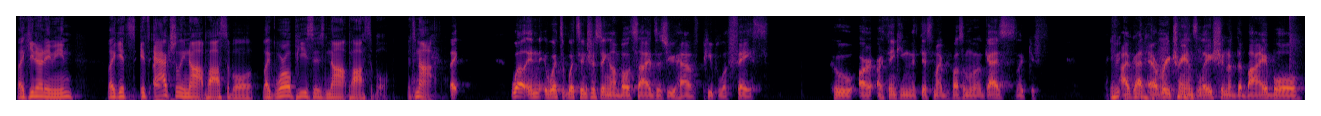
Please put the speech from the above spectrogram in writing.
Like, you know what I mean? Like it's it's actually not possible. Like world peace is not possible. It's not. Like well, and what's what's interesting on both sides is you have people of faith who are are thinking that this might be possible. Guys, like if, if I've got every translation of the Bible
